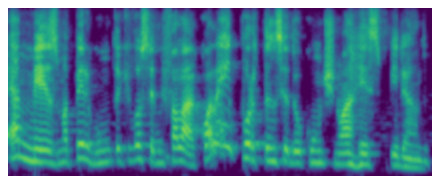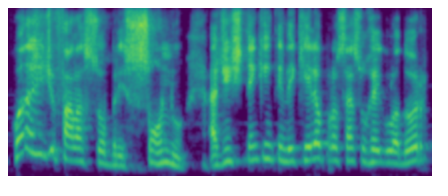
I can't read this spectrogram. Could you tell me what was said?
é a mesma pergunta que você me falar. Qual é a importância de eu continuar respirando? Quando a gente fala sobre sono, a gente tem que entender que ele é o processo regulador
